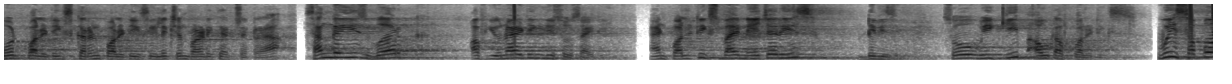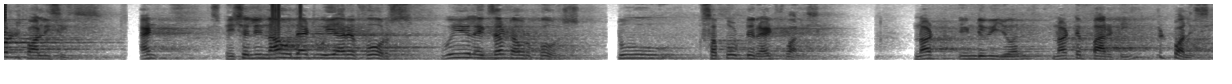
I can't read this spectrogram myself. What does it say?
vote politics current politics election politics etcetera Sangh is work of uniting the society and politics by nature is divisive so we keep out of politics we support policies and especially now that we are a force, we will exert our force to support the right policy not individual, not a party, but policy.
